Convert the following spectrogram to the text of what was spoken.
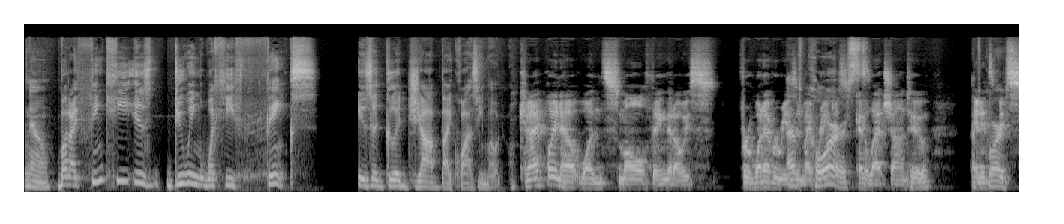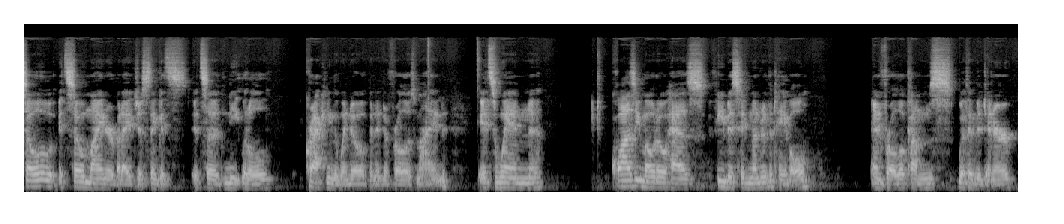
No. but I think he is doing what he thinks is a good job by Quasimodo. Can I point out one small thing that always, for whatever reason, Of my brain course. just kind of latched onto, Of and it's course. it's so it's so minor, but I just think it's it's a neat little cracking the window open into Frollo's mind. It's when Quasimodo has Phoebus hidden under the table, and Frollo comes with him to dinner,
